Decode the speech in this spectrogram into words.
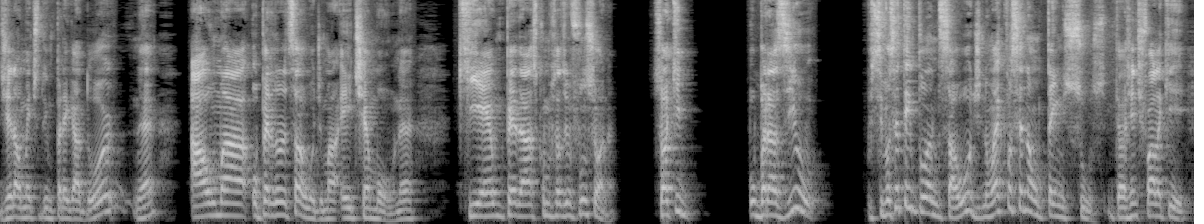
geralmente do empregador, né, a uma operadora de saúde, uma HMO, né, que é um pedaço como o Unidos funciona. Só que o Brasil, se você tem plano de saúde, não é que você não tem SUS. Então a gente fala que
